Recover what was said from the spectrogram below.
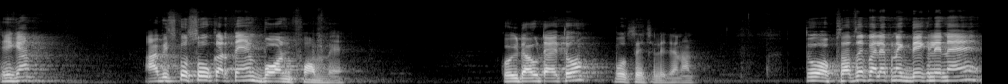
ठीक है? अब इसको शो करते हैं बॉन्ड फॉर्म में। कोई डाउट आए तो वो से चले जाना। तो सबसे पहले अपने देख लेना है।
